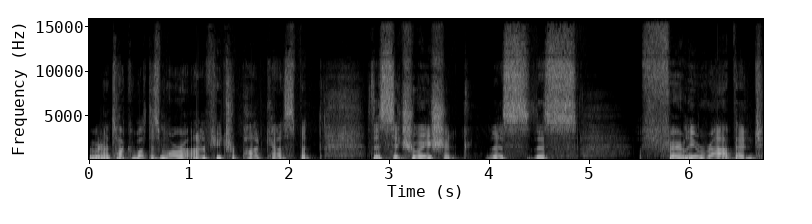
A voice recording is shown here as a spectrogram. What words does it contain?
We're going to talk about this more on future podcasts, but this situation, this, this, fairly rapid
